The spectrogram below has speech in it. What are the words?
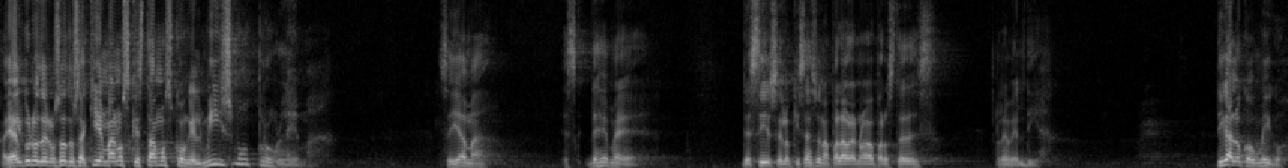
Hay algunos de nosotros aquí, hermanos, que estamos con el mismo problema. Se llama, déjeme decírselo, quizás es una palabra nueva para ustedes, rebeldía. Dígalo conmigo.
